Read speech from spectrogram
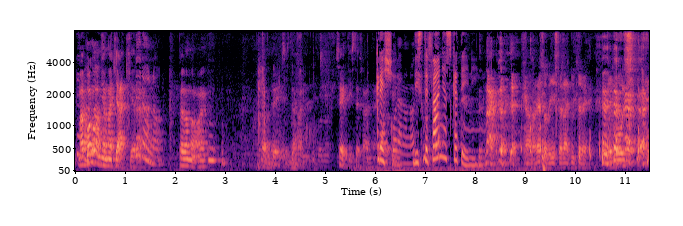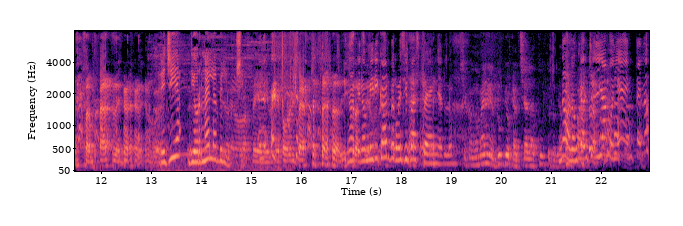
Però Ma Bologna no. è una chiacchiera. Però no. Però no, eh. Va bene, Senti Stefania. Crescere di Stefania Scateni. No, adesso devi installare tutte le, le voci. Regia di Ornella Bellucci. No, che non mi ricordo come si fa a spegnerlo. Secondo me nel dubbio cancella tutto. No, non cancelliamo niente, no.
